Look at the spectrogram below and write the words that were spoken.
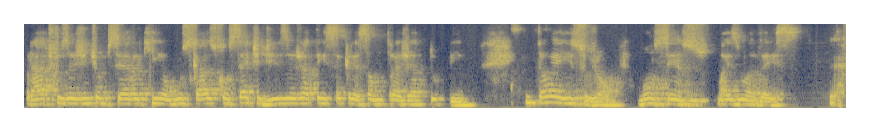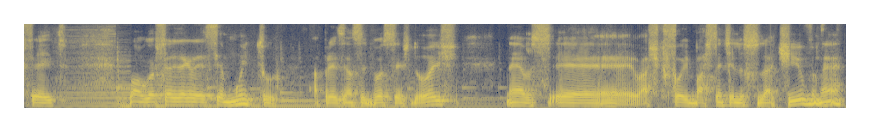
práticos a gente observa que em alguns casos com sete dias já tem secreção no trajeto do pino. Então é isso, João. Bom senso, mais uma vez. Perfeito. Bom, gostaria de agradecer muito a presença de vocês dois. Né? Você, é, eu acho que foi bastante elucidativo, né?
